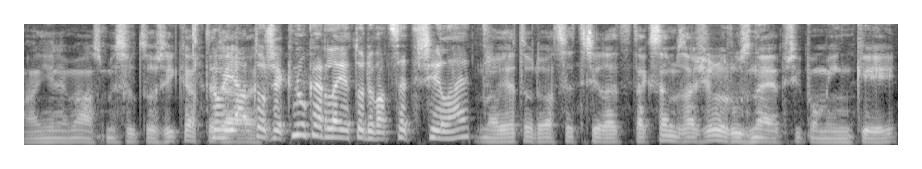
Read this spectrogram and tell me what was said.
ani nemá smysl to říkat. Teda, no já to řeknu, Karle, je to 23 let. No je to 23 let, tak jsem zažil různé připomínky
